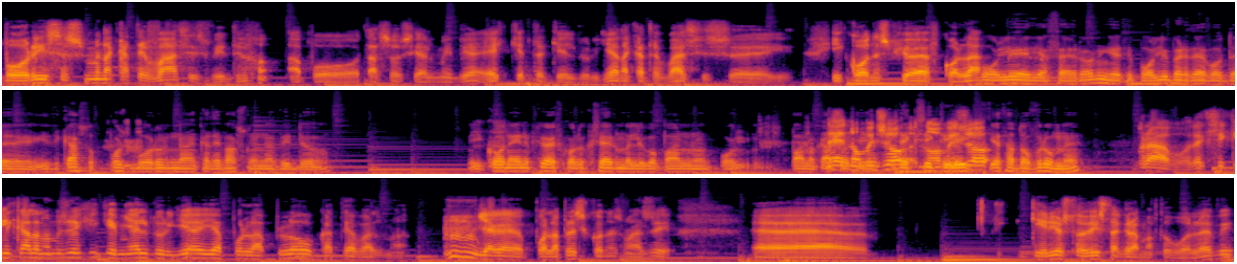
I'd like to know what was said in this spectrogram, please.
μπορείς ας πούμε να κατεβάσεις βίντεο από τα social media, έχει και τέτοια λειτουργία, να κατεβάσεις ε, εικόνες πιο εύκολα. Πολύ ενδιαφέρον γιατί πολλοί μπερδεύονται ειδικά στο πώς μπορούν να κατεβάσουν ένα βίντεο. Η εικόνα είναι πιο εύκολο, ξέρουμε λίγο πάνω, πάνω κάτω. Ναι, νομίζω, νομίζω... και θα το βρούμε. Μπράβο. Δεξί κλικ, αλλά νομίζω έχει και μια λειτουργία για πολλαπλό κατέβασμα. για πολλαπλές εικόνες μαζί. Ε, κυρίως στο Instagram αυτό βολεύει.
